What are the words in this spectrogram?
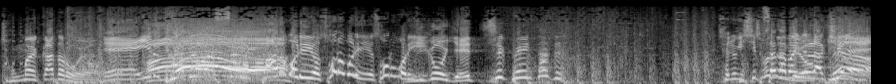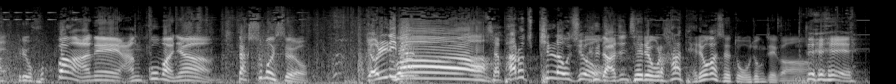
정말 까다로워요. 예, 이렇게 아. 들어왔어요. 바로 머리예요. 서로 머리예요. 서로 머리. 이거 예측 페인트탄 체력이 14 남아 있는 라키아. 네. 그리고 호빵 안에 안고 마냥 딱 숨어 있어요. 열리면 와. 자, 바로 kill 나오죠. 그 낮은 체력으로 하나 데려갔어요 또 오정재가. 네.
